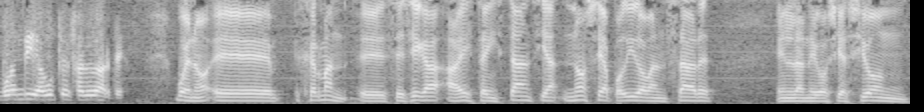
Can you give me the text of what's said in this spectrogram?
Buen día, gusto en saludarte. Bueno, eh, Germán, eh, se llega a esta instancia, no se ha podido avanzar en la negociación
